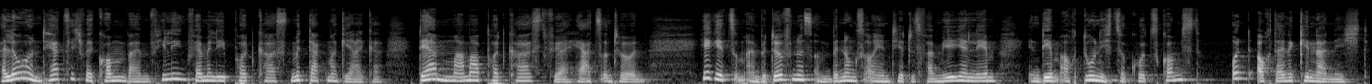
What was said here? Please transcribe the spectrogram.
Hallo und herzlich willkommen beim Feeling Family Podcast mit Dagmar Gericke, der Mama-Podcast für Herz und Hirn. Hier geht es um ein bedürfnis- und bindungsorientiertes Familienleben, in dem auch du nicht zu kurz kommst und auch deine Kinder nicht.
